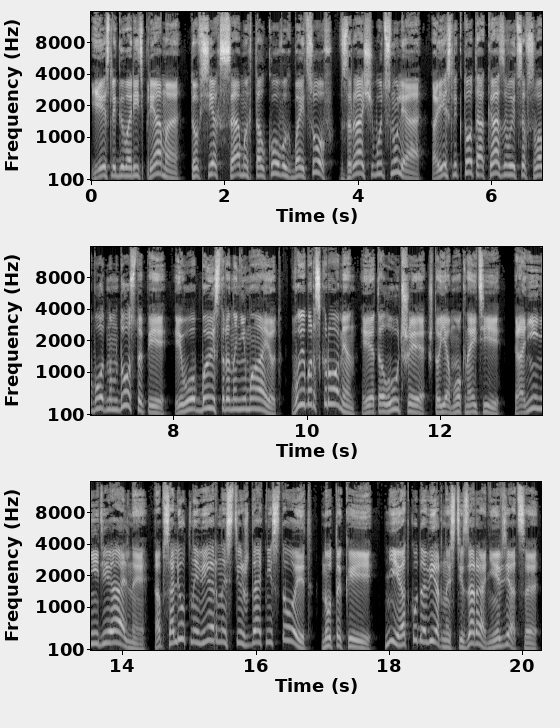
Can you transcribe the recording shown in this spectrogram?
если говорить прямо, то всех самых толковых бойцов взращивают с нуля, а если кто-то оказывается в свободном доступе, его быстро нанимают. Выбор скромен, и это лучшее, что я мог найти. Они не идеальны, абсолютной верности ждать не стоит. Ну так и неоткуда верности заранее взяться.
